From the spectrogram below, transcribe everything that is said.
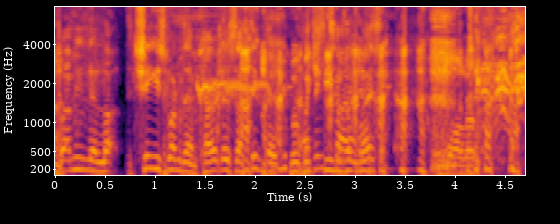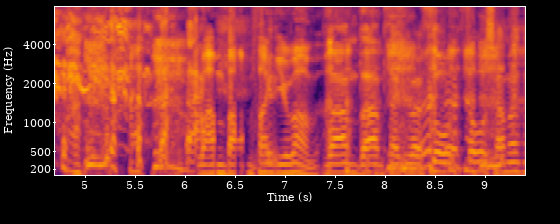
But I mean, a lot, she's one of them characters. I think. Uh, I think Ti West. Wham bam, thank you, mum. Wham bam, thank you. Thor, Thor's hammer.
